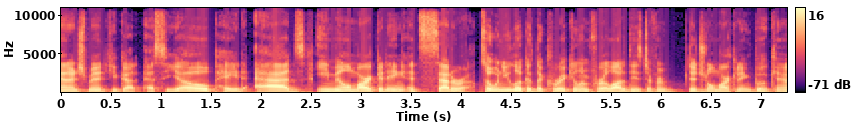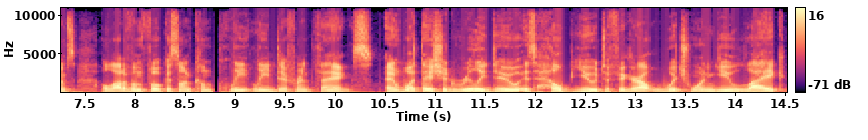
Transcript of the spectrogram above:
management, you've got SEO, paid ads, email marketing, etc. So when you look at the curriculum for a lot of these different digital marketing boot camps, a lot of them focus on completely different things. And what they should really do is help you to figure out which one you like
